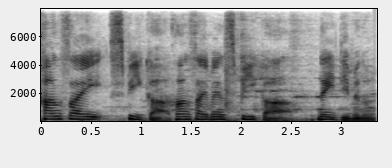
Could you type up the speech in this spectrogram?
関西スピーカー関西弁スピーカーネイティブの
